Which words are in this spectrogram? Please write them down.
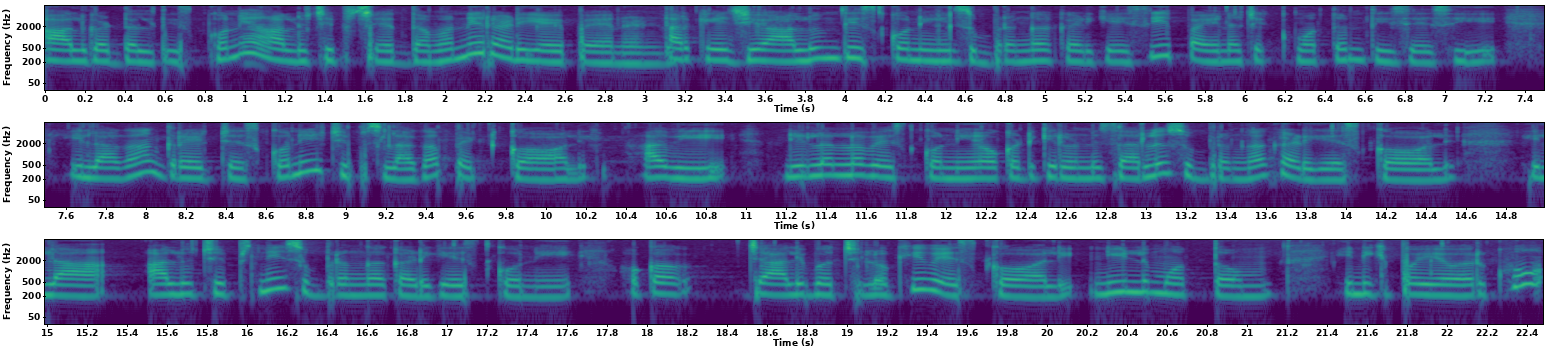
ఆలుగడ్డలు తీసుకొని ఆలు చిప్స్ చేద్దామని రెడీ అయిపోయానండి. అర కేజీ ఆలుని తీసుకొని శుభ్రంగా కడిగేసి పైన చెక్కు మొత్తం తీసేసి ఇలాగా గ్రేట్ చేసుకొని చిప్స్ లాగా పెట్టుకోవాలి. అవి నీళ్ళల్లో వేసుకొని ఒకటికి రెండు సార్లు శుభ్రంగా కడిగేసుకోవాలి. ఇలా ఆలు చిప్స్ని శుభ్రంగా కడిగేసుకొని ఒక జాలి బొచ్చులోకి వేసుకోవాలి. నీళ్ళు మొత్తం ఇనికిపోయే వరకు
